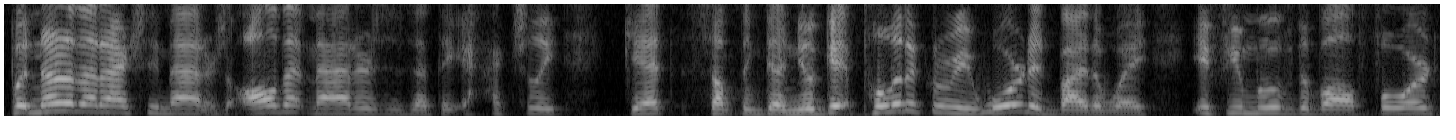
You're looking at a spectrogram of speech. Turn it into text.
But none of that actually matters. All that matters is that they actually get something done. You'll get politically rewarded, by the way, if you move the ball forward,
